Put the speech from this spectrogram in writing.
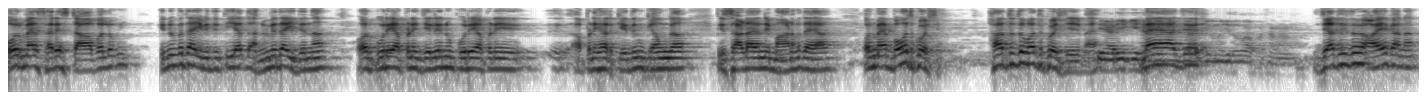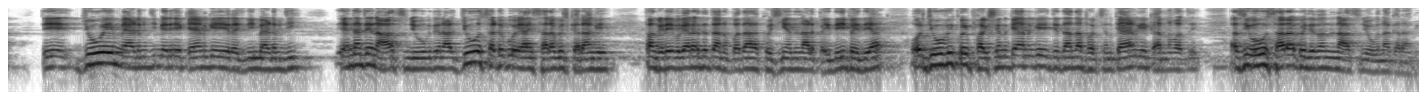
ਔਰ ਮੈਂ ਸਾਰੇ ਸਟਾਫ ਵੱਲੋਂ ਵੀ ਇਹਨੂੰ ਵਧਾਈ ਵੀ ਦਿੱਤੀ ਆ ਤੁਹਾਨੂੰ ਵਧਾਈ ਦਿੰਦਾ ਔਰ ਪੂਰੇ ਆਪਣੇ ਜ਼ਿਲ੍ਹੇ ਨੂੰ ਪੂਰੇ ਆਪਣੇ ਆਪਣੇ ਹਲਕੇ ਨੂੰ ਕਹੂੰਗਾ ਵੀ ਸਾਡਾ ਇਹਨੇ ਮਾਣ ਵਧਾਇਆ ਔਰ ਮੈਂ ਬਹੁਤ ਖੁਸ਼ ਹਾਂ। ਹੱਦ ਤੋਂ ਵੱਧ ਖੁਸ਼ ਜੇ ਮੈਂ। ਕੀ ਮੈਂ ਅੱਜ 10 ਜੂਨ ਨੂੰ ਜਦੋਂ ਵਾਪਸ ਆਣਾ ਜਦ ਜਦੋਂ ਆਏਗਾ ਨਾ ਤੇ ਜੋ ਇਹ ਮੈਡਮ ਜੀ ਮੇਰੇ ਕਹਿਣਗੇ ਰਜਨੀ ਮੈਡਮ ਜੀ ਇਹਨਾਂ ਦੇ ਨਾਲ ਸੰਯੋਗ ਦੇ ਨਾਲ ਜੋ ਸਾਡੇ ਕੋਲ ਆਏ ਸਾਰਾ ਕੁਝ ਕਰਾਂਗੇ। ਭੰਗੜੇ ਵਗੈਰਾ ਤੇ ਤੁਹਾਨੂੰ ਪਤਾ ਖੁਸ਼ੀਆਂ ਦੇ ਨਾਲ ਪੈਂਦੇ ਹੀ ਪੈਂਦੇ ਆ। ਔਰ ਜੋ ਵੀ ਕੋਈ ਫੰਕਸ਼ਨ ਕਹਿਣਗੇ ਜਿੱਦਾਂ ਦਾ ਫੰਕਸ਼ਨ ਕਹਿਣਗੇ ਕਰਨ ਵਾਸਤੇ ਅਸੀਂ ਉਹ ਸਾਰਾ ਕੁਝ ਇਹਨਾਂ ਦੇ ਨਾਲ ਸੰਯੋਗ ਨਾਲ ਕਰਾਂਗੇ।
